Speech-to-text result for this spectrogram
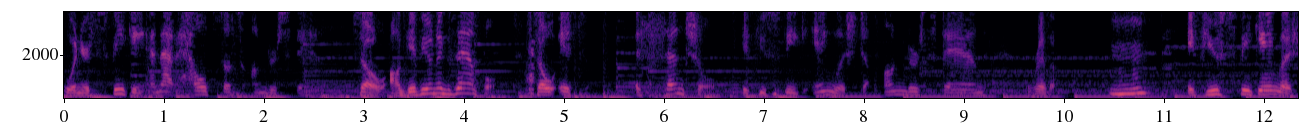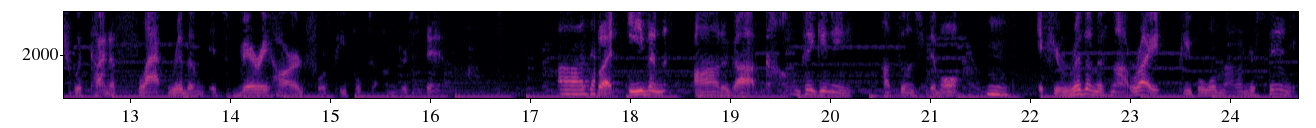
when you're speaking and that helps us understand so i'll give you an example so it's essential if you speak english to understand rhythm うん。 if you speak english with kind of flat rhythm it's very hard for people to understand あーだ。 but even r が完璧に発音してもうん。 if your rhythm is not right, people will not understand you.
